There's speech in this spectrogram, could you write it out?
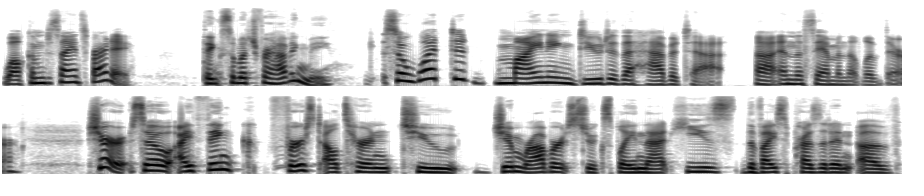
Welcome to Science Friday. Thanks so much for having me. So, what did mining do to the habitat uh, and the salmon that lived there? Sure. So I think first I'll turn to Jim Roberts to explain that. He's the vice president of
